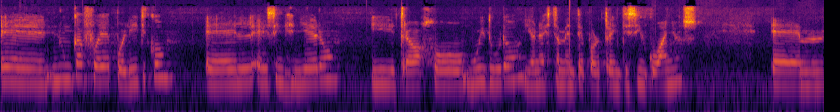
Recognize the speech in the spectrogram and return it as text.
eh, nunca fue político, él es ingeniero y trabajó muy duro y honestamente por 35 años. Em,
